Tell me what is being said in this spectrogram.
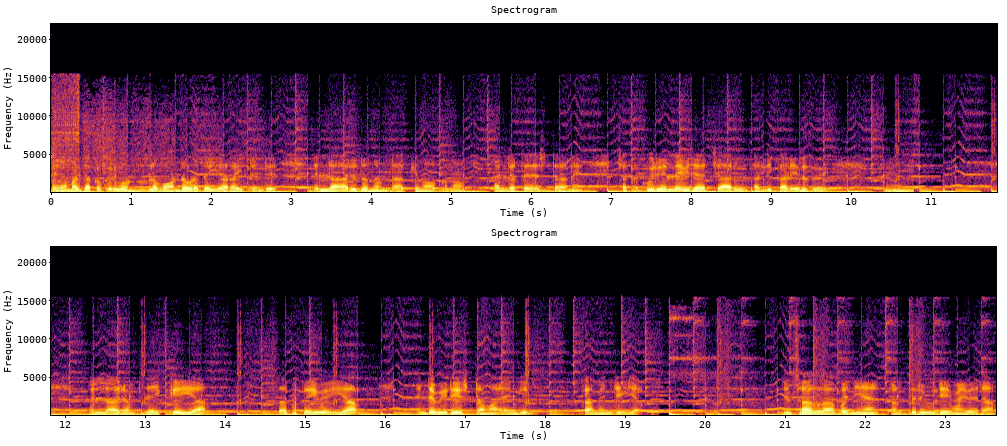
അപ്പോൾ നമ്മൾ ചക്കക്കുരു കൊണ്ടുള്ള ബോണ്ട ഇവിടെ തയ്യാറായിട്ടുണ്ട്. എല്ലാവരും ഇതൊന്ന് ഉണ്ടാക്കി നോക്കണം. നല്ല ടേസ്റ്റാണ് ചക്കക്കുരു അല്ലേ വിചാരിച്ച് ആരും തള്ളിക്കളയരുത്. എല്ലാവരും ലൈക്ക് ചെയ്യുക സബ്സ്ക്രൈബ് ചെയ്യുക. എന്റെ വീഡിയോ ഇഷ്ടമായെങ്കിൽ കമന്റ് ചെയ്യുക. ഇൻഷാല്ല അപ്പം ഞാൻ അടുത്തൊരു വീഡിയോയുമായി വരാം.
